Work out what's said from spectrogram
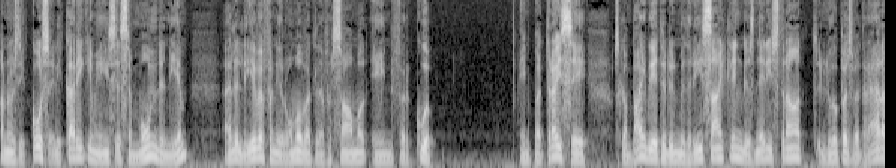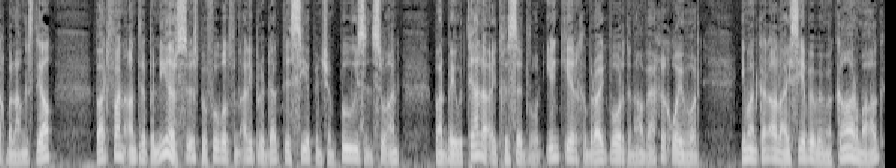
gaan ons die kos uit die karretjie mense se monde neem. Hulle lewe van die rommel wat hulle versamel en verkoop. En Patrice sê ons kan baie beter doen met recycling, dis net die straatlopers wat regtig belangstel. Wat van entrepreneurs soos byvoorbeeld van al die produkte seep en shampoos en so aan wat by hotelle uitgesit word, een keer gebruik word en dan weggegooi word. Iemand kan al daai seepe bymekaar maak.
